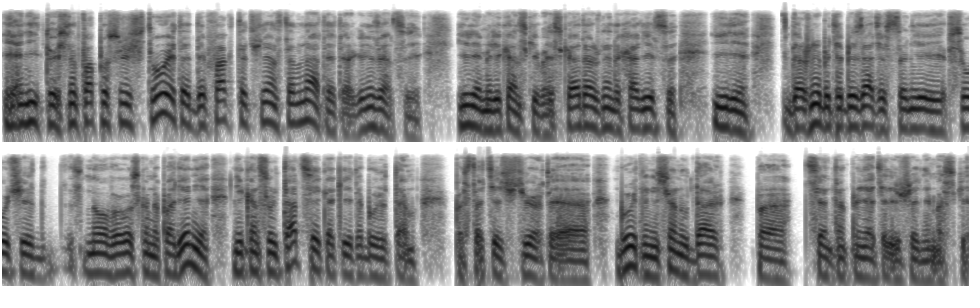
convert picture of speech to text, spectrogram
И они, то есть ну, по существу это де-факто членство в НАТО этой организации. Или американские войска должны находиться, или должны быть обязательства не в случае нового русского нападения, не консультации какие-то будут там по статье 4, а будет нанесен удар по центрам принятия решений в Москве.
